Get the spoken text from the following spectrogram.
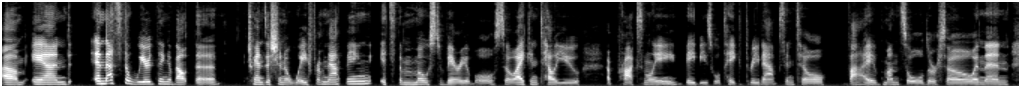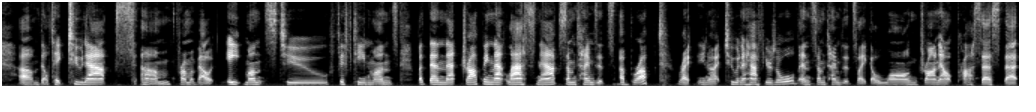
um, and and that's the weird thing about the transition away from napping, it's the most variable. So I can tell you approximately babies will take three naps until five months old or so, and then um, they'll take two naps um, from about eight months to 15 months. But then that dropping that last nap, sometimes it's abrupt, right? You know, at two and a half years old, and sometimes it's like a long, drawn out process that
